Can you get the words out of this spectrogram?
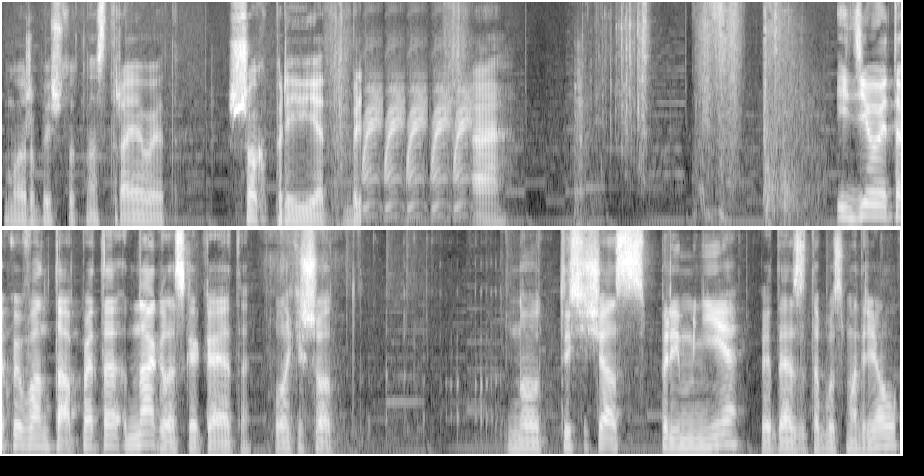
Может быть, что-то настраивает. Шок, привет, бля. А. И делает такой вантап. Это наглость какая-то. Лакишот. Но ты сейчас при мне, когда я за тобой смотрел,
